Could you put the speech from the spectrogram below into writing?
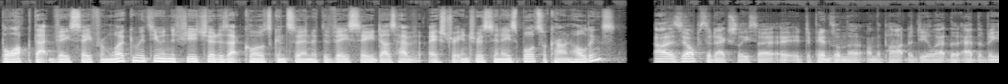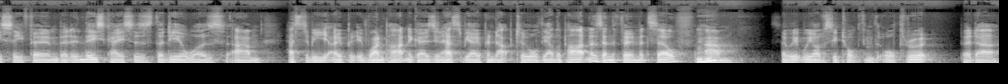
block that VC from working with you in the future? Does that cause concern if the VC does have extra interest in esports or current holdings? Uh, it's the opposite actually. So it depends on the on the partner deal at the at the VC firm. But in these cases, the deal was um, has to be open. If one partner goes in, it has to be opened up to all the other partners and the firm itself. Mm-hmm. Um, so we, we obviously talked them all through it. But uh,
